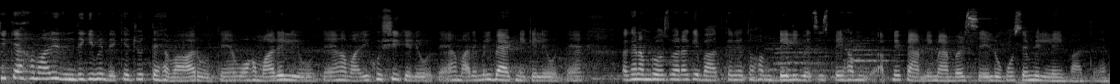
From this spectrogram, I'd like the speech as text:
ठीक है, हमारी ज़िंदगी में देखें, जो त्यौहार होते हैं, वो हमारे लिए होते हैं, हमारी खुशी के लिए होते हैं, हमारे मिल बैठने के लिए होते हैं। अगर हम रोज़मर्रा की बात करें तो हम डेली बेसिस पे हम अपने फैमिली मेंबर्स से, लोगों से मिल नहीं पाते हैं।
